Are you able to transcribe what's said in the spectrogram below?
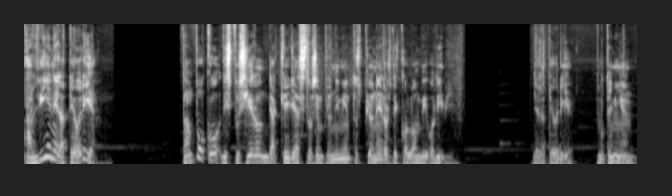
Adviene la teoría. Tampoco dispusieron de aquellas los emprendimientos pioneros de Colombia y Bolivia. De la teoría. No tenían.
